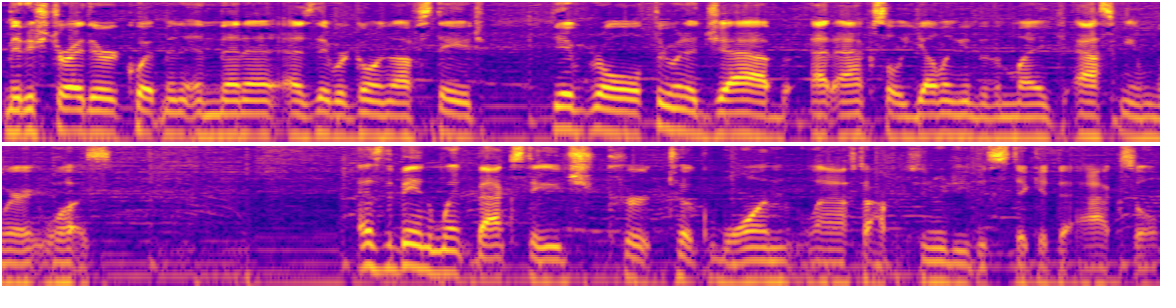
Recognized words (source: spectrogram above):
They destroyed their equipment, and then uh, as they were going off stage, Dave Grohl threw in a jab at Axl, yelling into the mic, asking him where he was. As the band went backstage, Kurt took one last opportunity to stick it to Axl.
